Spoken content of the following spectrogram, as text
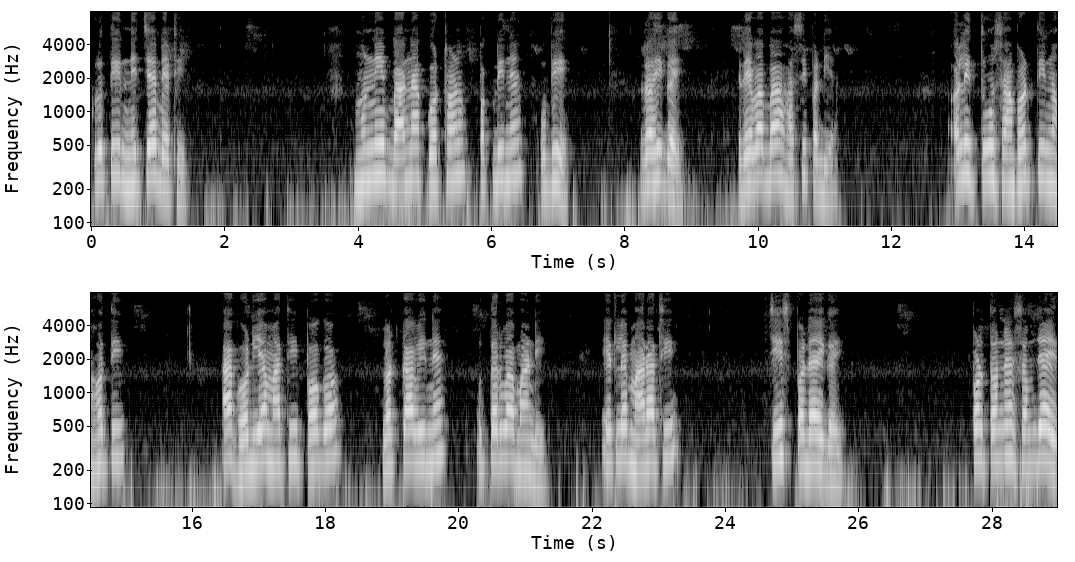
કૃતિ નીચે બેઠી. મુન્ની બાના ગોઠણ પકડીને ઊભી રહી ગઈ. રેવાબા હસી પડ્યા. અલી, તું સાંભળતી નહોતી આ ઘોડિયામાંથી પગ લટકાવીને ઉતરવા માંડી. એટલે મારાથી ચીસ પડાઈ ગઈ. પણ તને સમજાય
